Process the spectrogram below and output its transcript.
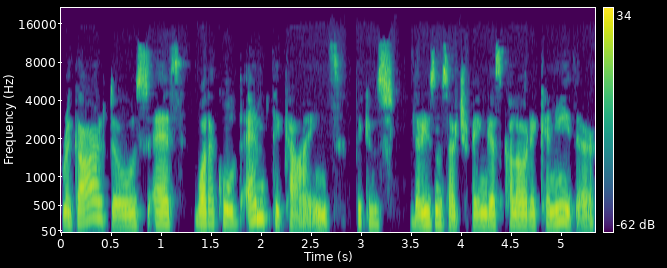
regard those as what are called empty kinds because there is no such thing as caloric and ether.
